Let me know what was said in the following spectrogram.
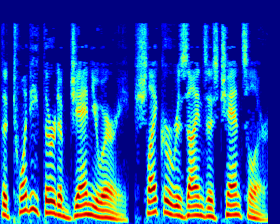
The 23rd of January, Schleicher resigns as chancellor.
